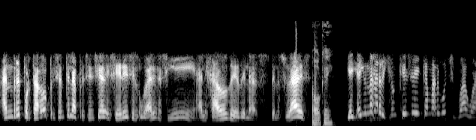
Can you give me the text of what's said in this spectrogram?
han reportado presente la presencia de seres en lugares así alejados de, de las de las ciudades. Okay. Y hay, hay una región que es eh, Camargo, Chihuahua.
